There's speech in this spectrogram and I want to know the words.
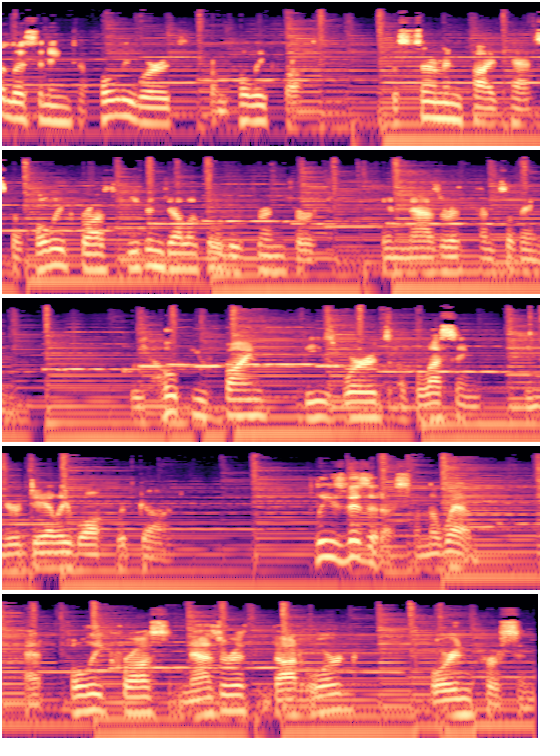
are listening to Holy Words from Holy Cross, the sermon podcast of Holy Cross Evangelical Lutheran Church in Nazareth, Pennsylvania. We hope you find these words a blessing in your daily walk with God. Please visit us on the web at holycrossnazareth.org or in person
